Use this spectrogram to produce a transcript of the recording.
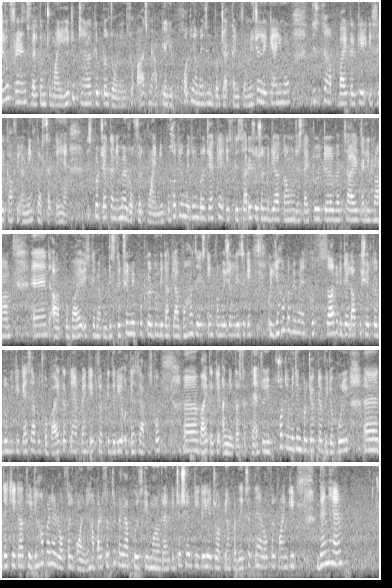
Hello friends, welcome to my YouTube channel crypto Johnny. So आज मैं आपके लिए बहुत ही अमेजिंग प्रोजेक्ट का इन्फॉर्मेशन लेके आई हूँ, जिससे आप बाय करके इससे काफ़ी अर्निंग कर सकते हैं। इस प्रोजेक्ट का नेम है रोफल कॉइन ये बहुत ही अमेजिंग प्रोजेक्ट है। इसके सारे सोशल मीडिया अकाउंट जैसे like Twitter website Telegram and आपको बायो इसके मैं अपने डिस्क्रिप्शन में पुट कर दूँगी, ताकि आप वहाँ से इसकी इन्फॉर्मेशन ले सकें। और यहाँ पर भी मैं इसको सारी डिटेल आपको शेयर कर दूँगी कि कैसे आप इसको बाय करते हैं बैंक एक के ज़रिए और कैसे आप इसको बाय करके अर्निंग कर सकते हैं। सो ये बहुत ही अमेजिंग प्रोजेक्ट है। वीडियो पूरी देखिएगा तो यहाँ पर है रोफल कॉइन यहाँ पर सबसे पहले आपको इसकी मोनोग्राम पिक्चर शेयर की गई है, जो आप यहाँ पर देख सकते हैं रोफल कॉइन की। देन है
